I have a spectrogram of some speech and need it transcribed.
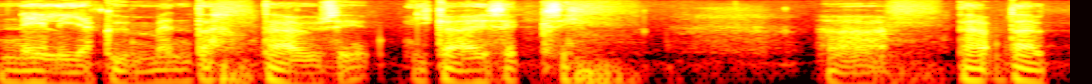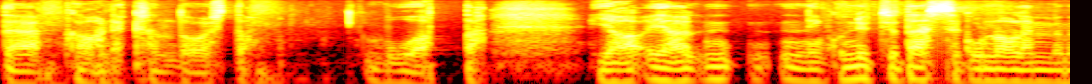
2040 täysi-ikäiseksi täyttää 18 vuotta. Ja, ja niin kuin nyt jo tässä, kun olemme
